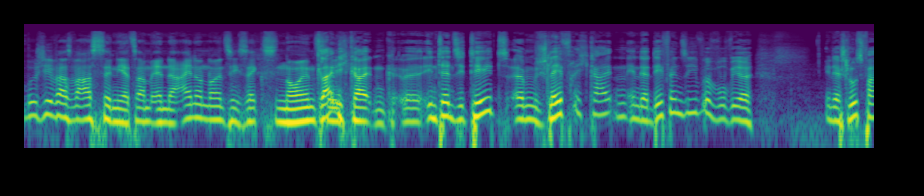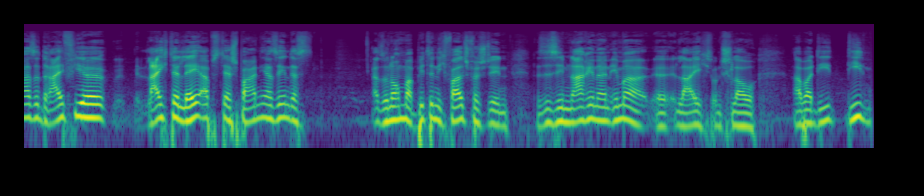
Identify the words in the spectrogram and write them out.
Buschi, was war es denn jetzt am Ende? 91, 96? Kleinigkeiten, äh, Intensität, ähm, Schläfrigkeiten in der Defensive, wo wir in der Schlussphase drei, vier leichte Layups der Spanier sehen. Das, also nochmal, bitte nicht falsch verstehen. Das ist im Nachhinein immer äh, leicht und schlau. Aber die, die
